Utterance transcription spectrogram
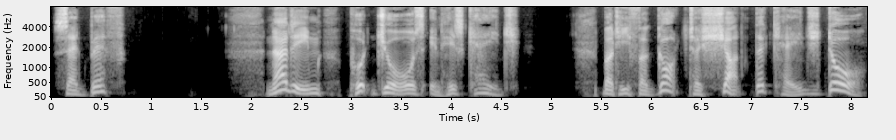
said Biff. Nadim put Jaws in his cage, but he forgot to shut the cage door.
